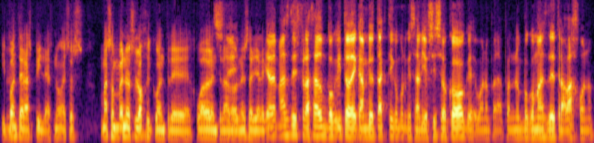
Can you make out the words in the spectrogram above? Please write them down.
Mm. y ponte las pilas, ¿no? Eso es más o menos lógico entre jugador y entrenador Sí. en esa Y además disfrazado un poquito de cambio táctico porque salió Sissoko, que bueno, para poner un poco más de trabajo, ¿no?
